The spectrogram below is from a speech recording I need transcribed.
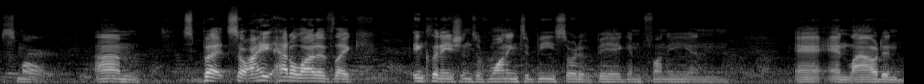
small. Um, but so I had a lot of like inclinations of wanting to be sort of big and funny and and, and loud and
